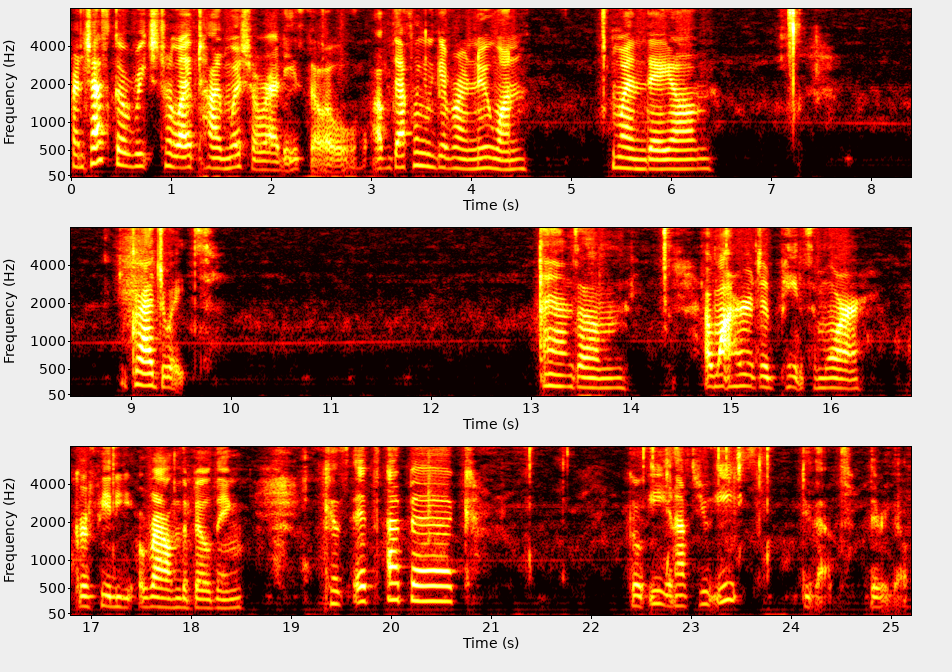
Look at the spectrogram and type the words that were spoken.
Francesca reached her lifetime wish already, so I'm definitely to give her a new one when they, um, graduate. And, um, I want her to paint some more graffiti around the building. Because it's epic. Go eat, and after you eat, do that. There we go.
